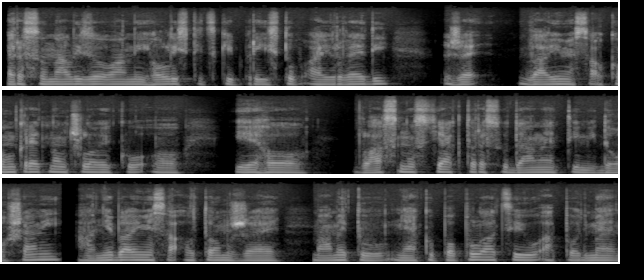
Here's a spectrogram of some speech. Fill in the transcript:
personalizovaný holistický prístup ajurvédy, že bavíme sa o konkrétnom človeku, o jeho vlastnostiach, ktoré sú dané tými došami a nebavíme sa o tom, že máme tu nejakú populáciu a poďme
